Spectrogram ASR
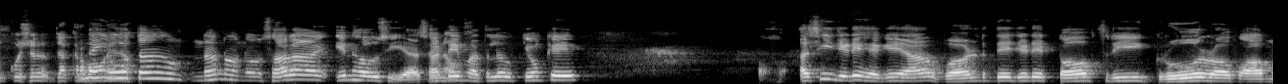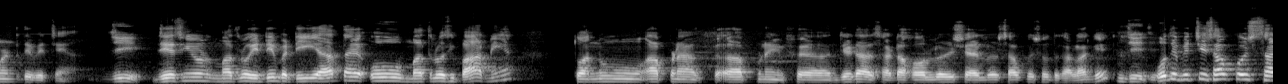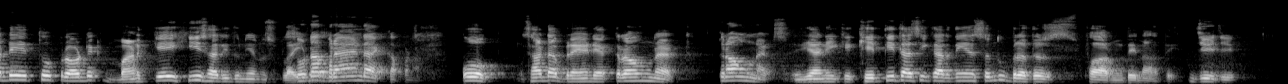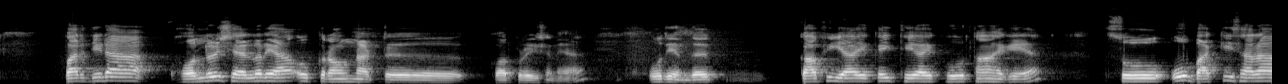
ਕੁਝ ਜਾਂ ਨਹੀਂ ਕਰਵਾਉਣੇ ਉਹ ਜਾਂ? ਤਾਂ ਨਾ ਨਾ ਨਾ ਸਾਰਾ ਇਨ ਹਾਊਸ ਹੀ ਆ। ਸਾਡੇ। ਮਤਲਬ ਕਿਉਂਕਿ ਅਸੀਂ ਜਿਹੜੇ ਹੈਗੇ ਆ ਵਰਲਡ ਦੇ ਜਿਹੜੇ ਟੌਪ 3 ਗਰੋਅਰ ਆਫ ਆਲਮੰਡ ਦੇ ਵਿੱਚ ਆ। ਜੀ। ਜੇ ਅਸੀਂ ਹੁਣ ਮਤਲਬ ਏਡੀ ਵੱਡੀ ਆ ਤਾਂ ਉਹ ਮਤਲਬ ਅਸੀਂ ਬਾਹਰ ਨਹੀਂ ਆ। ਤੁਹਾਨੂੰ ਆਪਣਾ ਆਪਣੇ ਜਿਹੜਾ ਸਾਡਾ ਹੌਲਰ ਸ਼ੈਲਰ ਸਭ ਕੁਝ ਉਹ ਦਿਖਾ ਲਾਂਗੇ। ਜੀ ਜੀ। ਉਹਦੇ ਵਿੱਚ ਹੀ ਸਭ ਕੁਝ ਸਾਡੇ ਇੱਥੋਂ ਪ੍ਰੋਡਕਟ ਬਣ ਕੇ ਹੀ ਸਾਰੀ ਦੁਨੀਆ ਨੂੰ ਸਪਲਾਈ ਤੁਹਾਡਾ ਬ੍ਰਾਂਡ ਹੈ ਇੱਕ ਆਪਣਾ। ਉਹ ਸਾਡਾ ਬ੍ਰਾਂਡ ਹੈ ਕਰਾਊਨ ਨਟ ਕਰਾਊਨ ਨਟਸ ਯਾਨੀ ਕਿ ਖੇਤੀ ਤਾਂ ਅਸੀਂ ਕਰਦੇ ਹਾਂ ਸੰਧੂ ਬ੍ਰਦਰਸ ਫਾਰਮ ਦੇ ਨਾਂ ਤੇ। ਜੀ ਜੀ। ਪਰ ਜਿਹੜਾ ਹੌਲਰ ਸ਼ੈਲਰ ਆ ਉਹ ਕਰਾਊਨ ਨਟ ਕਾਰਪੋਰੇਸ਼ਨ ਆ। ਉਹਦੇ ਅੰਦਰ ਕਾਫੀ ਆ ਇੱਕ ਇੱਥੇ ਆ ਇੱਕ ਹੋਰ ਥਾਂ ਹੈਗੇ ਆ। ਸੋ ਉਹ ਬਾਕੀ ਸਾਰਾ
